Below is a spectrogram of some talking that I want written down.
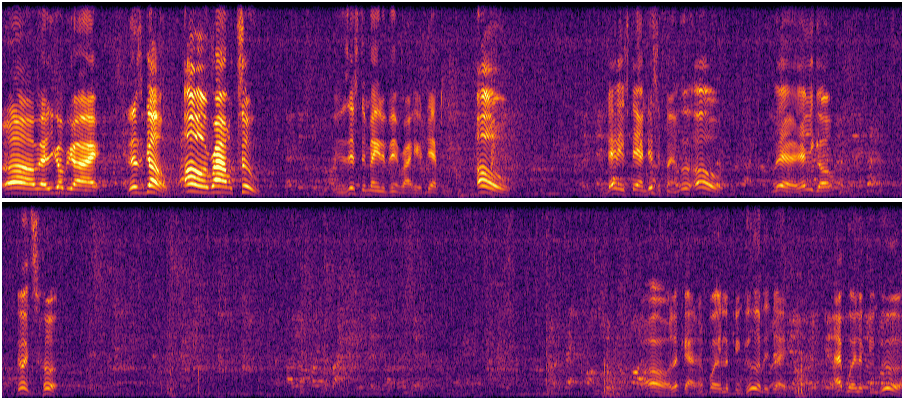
Oh, man, you're to be all right. Let's go. Oh, round two. Is this the main event right here? Definitely. Oh. There they stand disciplined. Oh. Yeah, there you go. Good hook. Oh, look at him. That boy looking good today. That boy looking good.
